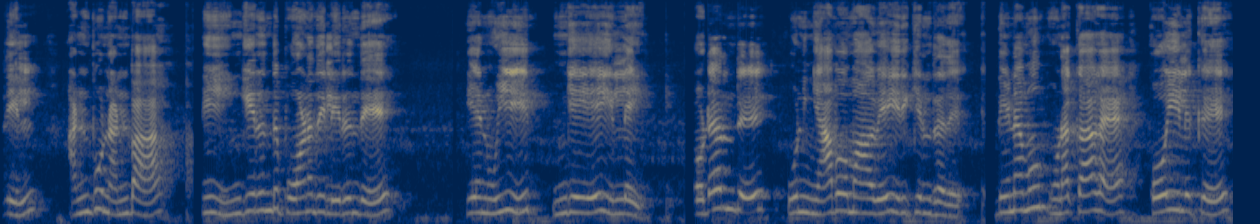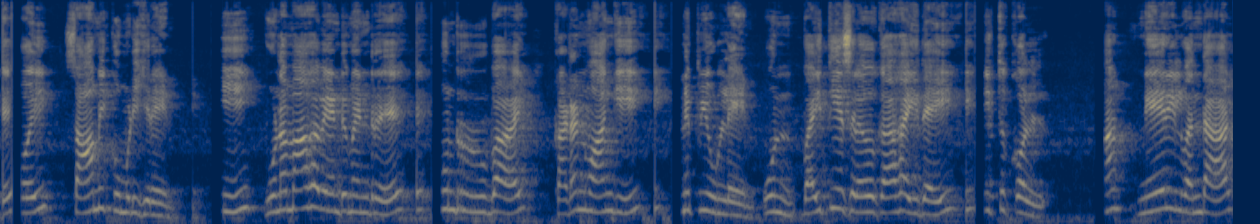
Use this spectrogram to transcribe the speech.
அதில் அன்பு நண்பா நீ இங்கிருந்து போனதிலிருந்து என் உயிர் இங்கேயே இல்லை. தொடர்ந்து உன் ஞாபகமாகவே இருக்கின்றது. தினமும் உனக்காக கோயிலுக்கு போய் சாமி கும்பிடுகிறேன். நீ குணமாக வேண்டுமென்று மூன்று ரூபாய் கடன் வாங்கி அனுப்பியுள்ளேன். உன் வைத்திய செலவுக்காக இதை வைத்துக்கொள். நான் நேரில் வந்தால்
